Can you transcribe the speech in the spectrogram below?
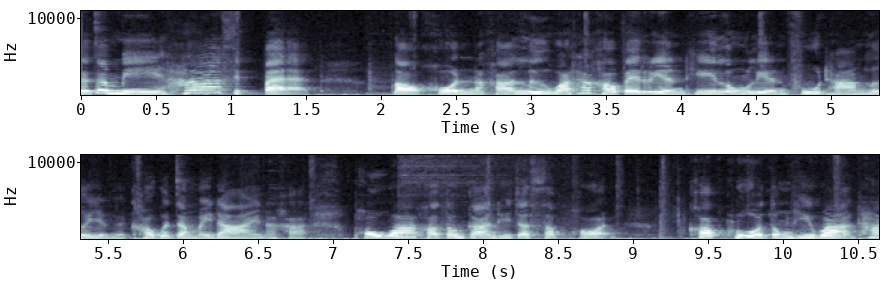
ก็จะมี 58 ต่อคนนะคะ หรือว่าถ้าเขาไปเรียนที่โรงเรียน full time เลยอย่างนี้เขาก็จะไม่ได้นะคะ เพราะว่าเขาต้องการที่จะ support ครอบครัวตรงที่ว่าถ้า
